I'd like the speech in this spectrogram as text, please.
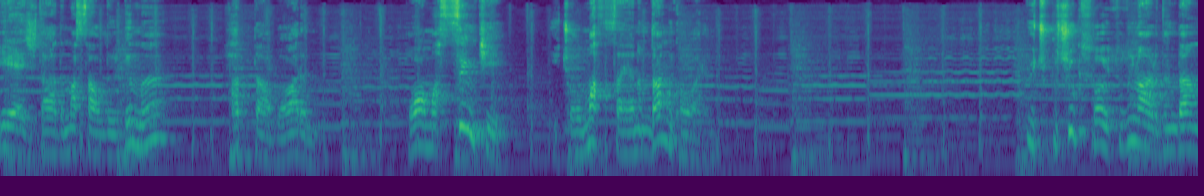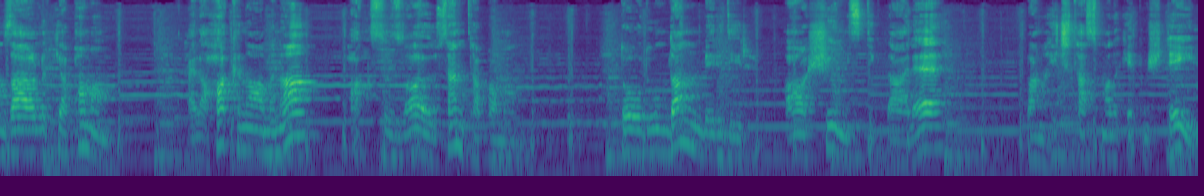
Biri ecdadıma saldırdı mı hatta boğarım. Boğamazsın ki hiç olmazsa yanımdan kovarım. Üç buçuk soysuzun ardından zağırlık yapamam. Hele hak namına haksızlığa ölsem tapamam. Doğduğumdan beridir aşığım istiklale, bana hiç tasmalık etmiş değil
